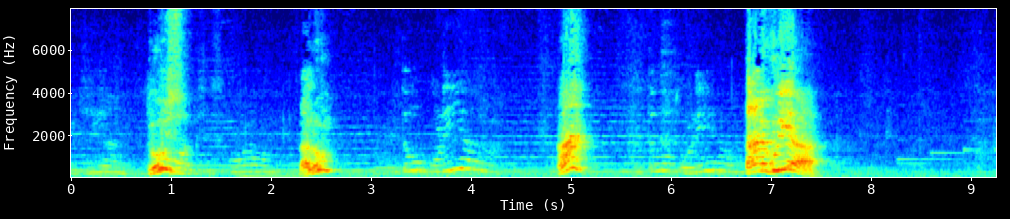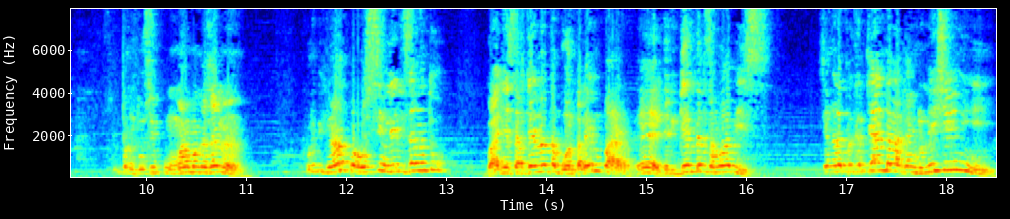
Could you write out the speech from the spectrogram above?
ujian. Terus? Mau. Lalu? Bantu si mama ke sana. Udah bikin apa? Osis yang lihat di sana tuh. Banyak sarjana tak buang lempar. Eh, jadi gembel sama habis. Saya ada pekerjaan dalam Indonesia ini.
